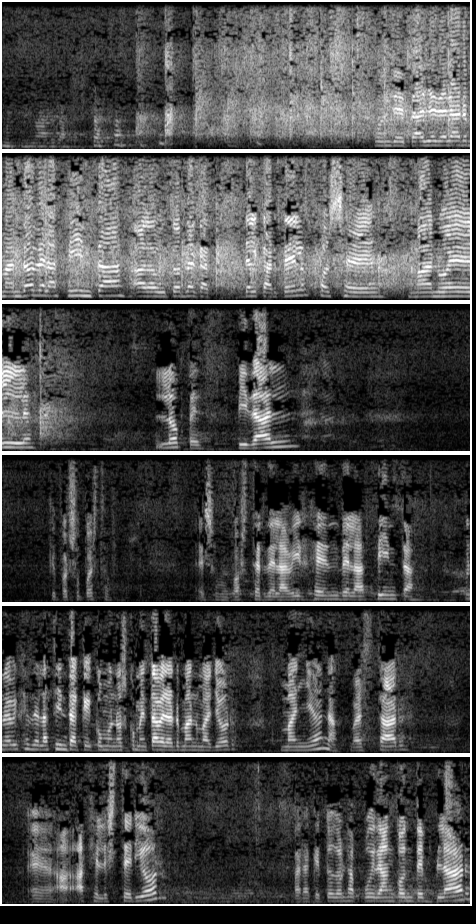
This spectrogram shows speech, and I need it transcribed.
Un detalle de la hermandad de la cinta al autor del cartel, José Manuel López Vidal, que por supuesto es un póster de la Virgen de la Cinta. Una Virgen de la Cinta que, como nos comentaba el hermano mayor, mañana va a estar eh, hacia el exterior para que todos la puedan contemplar,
